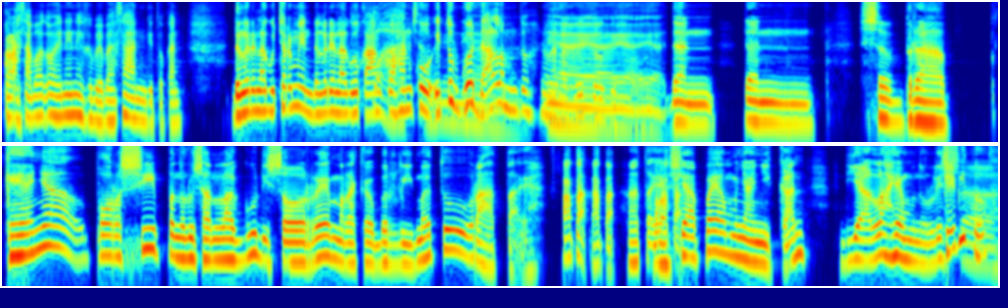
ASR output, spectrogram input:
kerasa banget oh ini nih kebebasan gitu kan dengerin lagu cermin dengerin lagu keangkuhanku Wah, itu gue ya. dalam tuh denger Iya, lagu itu iya, gitu iya, iya. Dan dan seberapa kayaknya porsi penulisan lagu di sore mereka berlima itu rata ya. Rata, rata. Rata ya. Rata. Siapa yang menyanyikan, dialah yang menulis Kayak gitu. eh,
